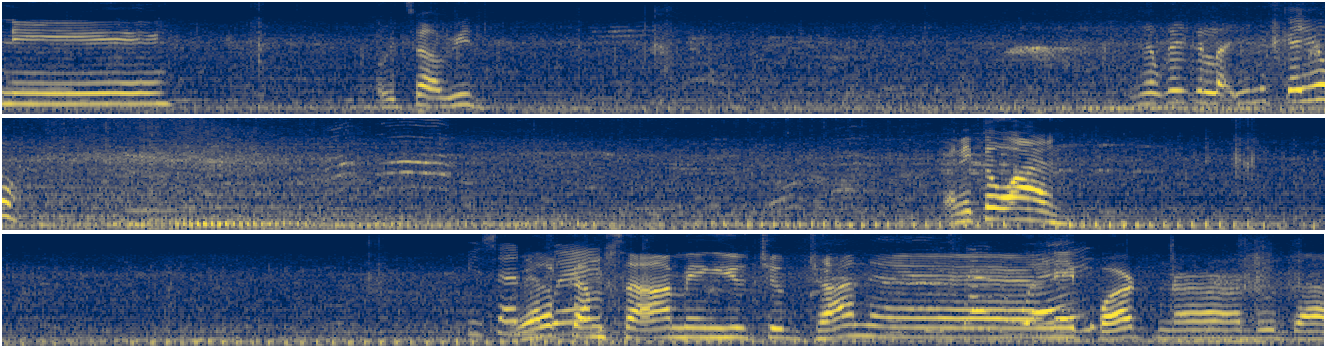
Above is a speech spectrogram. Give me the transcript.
Morning! Wait sa wid. Ingat kayo, kala, init kayo. Kanituan. Welcome wait. sa aming YouTube channel ni wait. partner Duda.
